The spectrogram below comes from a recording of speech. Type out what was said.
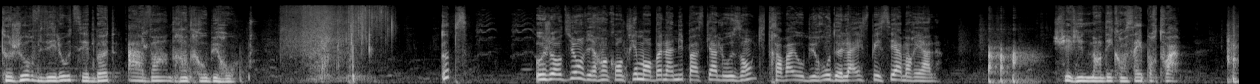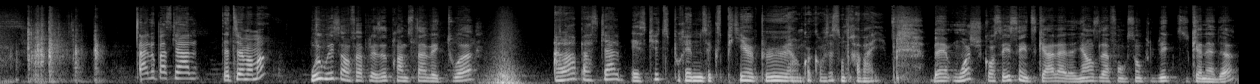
toujours vider l'eau de ses bottes avant de rentrer au bureau. Oups. Aujourd'hui, on vient rencontrer mon bon ami Pascal Lauzon qui travaille au bureau de l'AFPC à Montréal. Je suis venu demander conseil pour toi. Allô, Pascal? T'as-tu un moment? Oui, oui, ça me fait plaisir de prendre du temps avec toi. Alors, Pascal, est-ce que tu pourrais nous expliquer un peu en quoi consiste son travail? Ben, moi, je suis conseiller syndical à l'Alliance de la fonction publique du Canada.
